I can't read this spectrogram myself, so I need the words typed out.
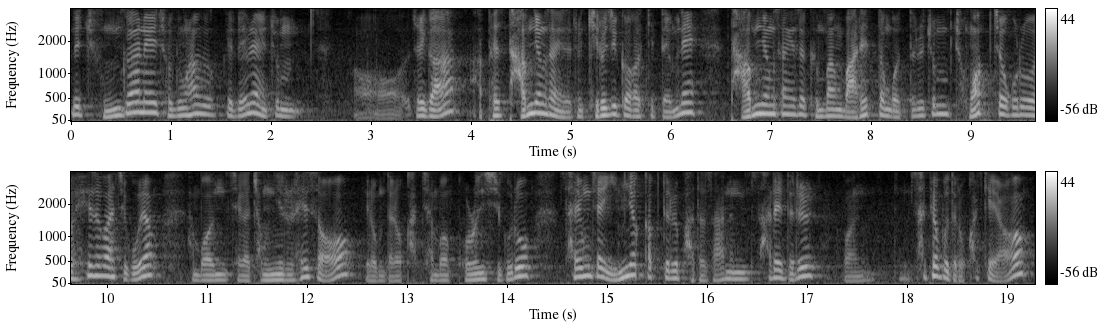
근데 중간에 적용을 하게 되면 좀 어, 저희가 앞에서 다음 영상에서 좀 길어질 것 같기 때문에 다음 영상에서 금방 말했던 것들을 좀 종합적으로 해서 가지고요. 한번 제가 정리를 해서 여러분들하고 같이 한번 그런 식으로 사용자의 입력 값들을 받아서 하는 사례들을 한번 살펴보도록 할게요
